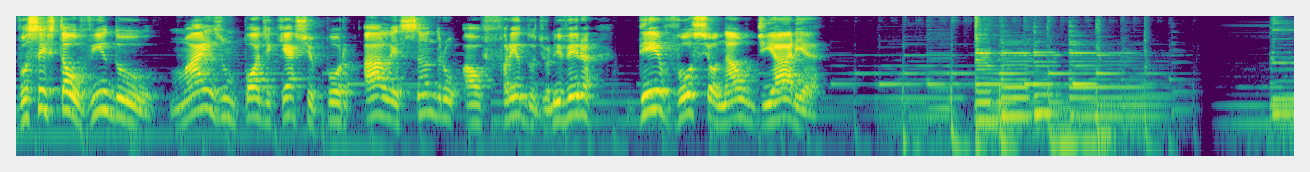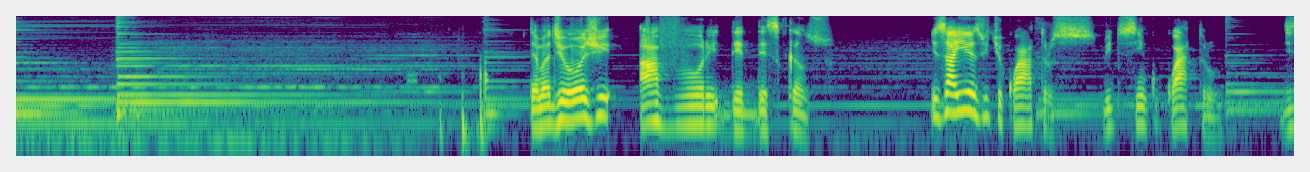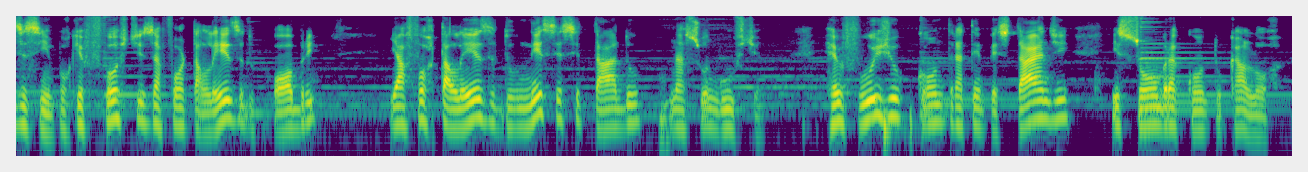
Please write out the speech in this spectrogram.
Você está ouvindo mais um podcast por Alessandro Alfredo de Oliveira, Devocional Diária. Tema de hoje: Árvore de Descanso. Isaías 24, 25, 4 diz assim: Porque fostes a fortaleza do pobre e a fortaleza do necessitado na sua angústia, refúgio contra a tempestade e sombra contra o calor.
